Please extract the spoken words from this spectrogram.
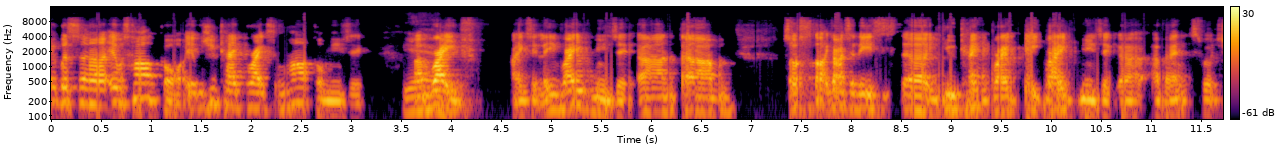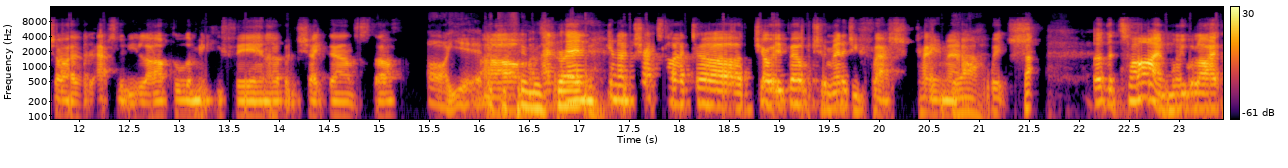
it was, uh, it was hardcore. It was UK breaks and hardcore music, um, rave basically, rave music. And um, so I started going to these uh, UK break rave music uh, events, which I absolutely loved. All the Mickey Finn, Urban Shakedown stuff. Oh yeah, Mickey Um, Finn was and great. then you know tracks like uh, Joey Beltram, Energy Flash came out, Yeah, which that- at the time we were like,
